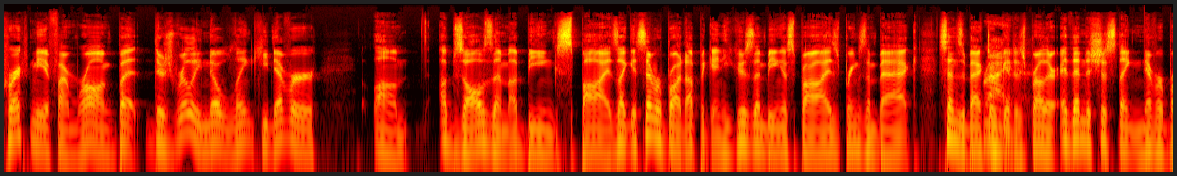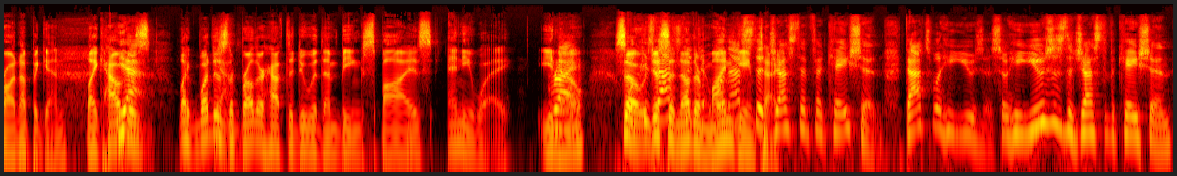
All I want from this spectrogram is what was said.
correct me if I'm wrong, but there's really no link. He never um absolves them of being spies. Like it's never brought up again. He accuses them being a spies, brings them back, sends them back to get his brother, and then it's just like never brought up again. Like how Yeah. does like what does Yeah. the brother have to do with them being spies anyway? You Right. know. So Well, just that's the another mind well, that's game the tech. justification. That's what he uses. So he uses the justification.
